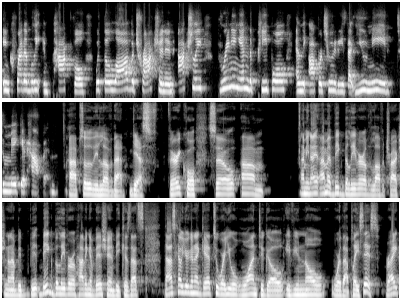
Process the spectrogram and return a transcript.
incredibly impactful with the law of attraction and actually bringing in the people and the opportunities that you need to make it happen. Absolutely love that. Yes, very cool. So, um, I mean, I, am a big believer of the law of attraction, and I'm a big, believer of having a vision because that's that's how you're gonna get to where you want to go if you know where that place is, right?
